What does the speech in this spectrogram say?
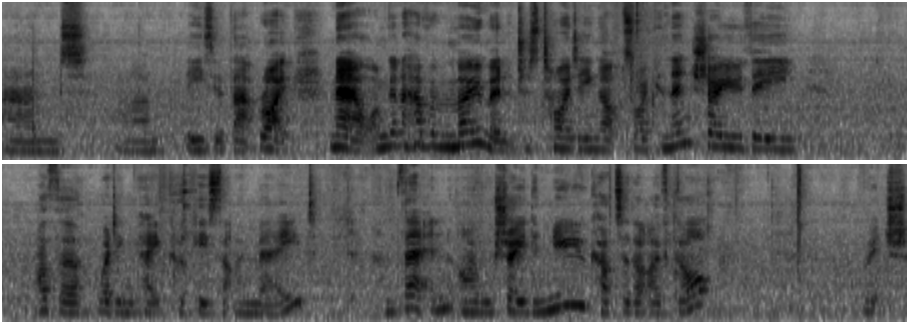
and um, easy with that. Right, now I'm going to have a moment just tidying up so I can then show you the other wedding cake cookies that I made and then I will show you the new cutter that I've got which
